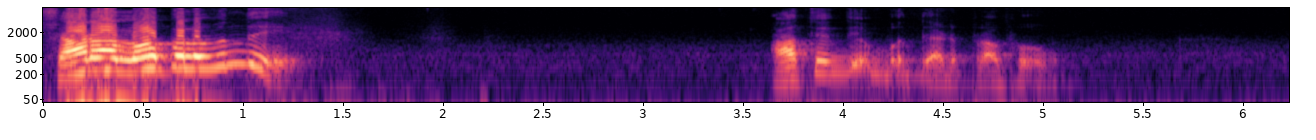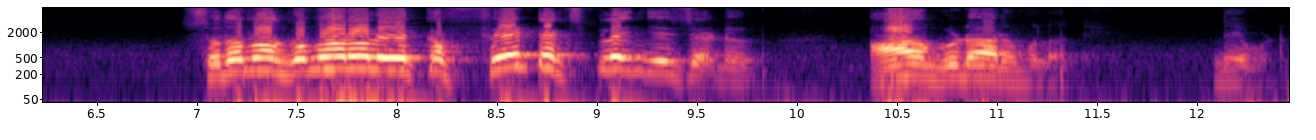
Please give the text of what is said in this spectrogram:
షారా లోపల ఉంది. ఆతిథ్యం పొందాడు ప్రభు. సుధమ గుమారాల యొక్క ఫేట్ ఎక్స్ప్లెయిన్ చేశాడు ఆ గుడారములని. దేవుడు.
